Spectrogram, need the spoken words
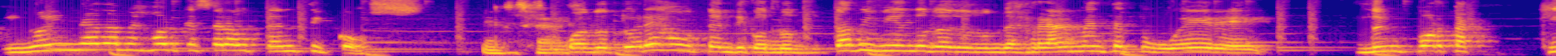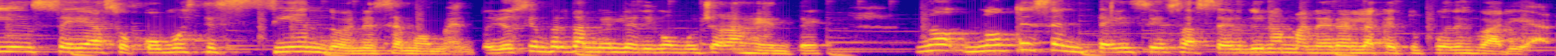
y no hay nada mejor que ser auténticos. exacto. Cuando tú eres auténtico, cuando tú estás viviendo desde donde realmente tú eres, no importa quién seas o cómo estés siendo en ese momento. Yo siempre también le digo mucho a la gente, no, no te sentencies a hacer de una manera en la que tú puedes variar.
